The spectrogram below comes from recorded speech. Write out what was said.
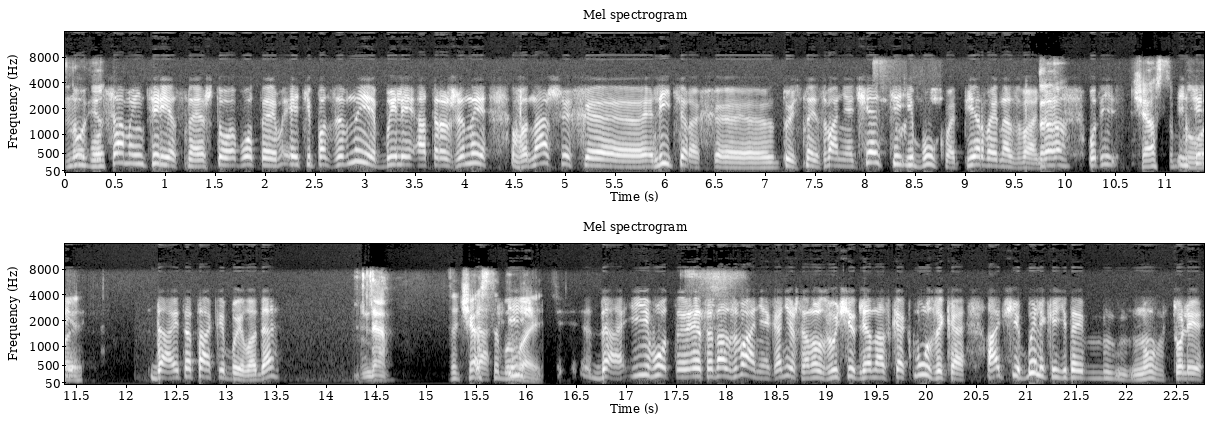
Ну, ну вот. самое интересное, что вот э, эти позывные были отражены в наших э, литерах, э, то есть название части и буква, первое название. Да. Вот часто интерес... бывает. Да, это так и было, да? Да. Это часто да. бывает. И, да, и вот это название, конечно, оно звучит для нас как музыка. А вообще были какие-то, ну, то ли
